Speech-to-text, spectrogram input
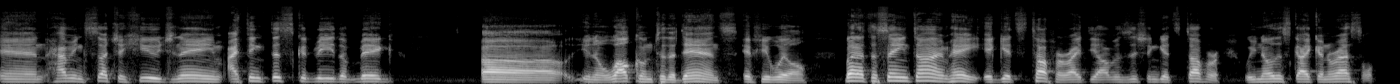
and having such a huge name, I think this could be the big uh, you know, welcome to the dance, if you will. But at the same time, hey, it gets tougher, right? The opposition gets tougher. We know this guy can wrestle.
